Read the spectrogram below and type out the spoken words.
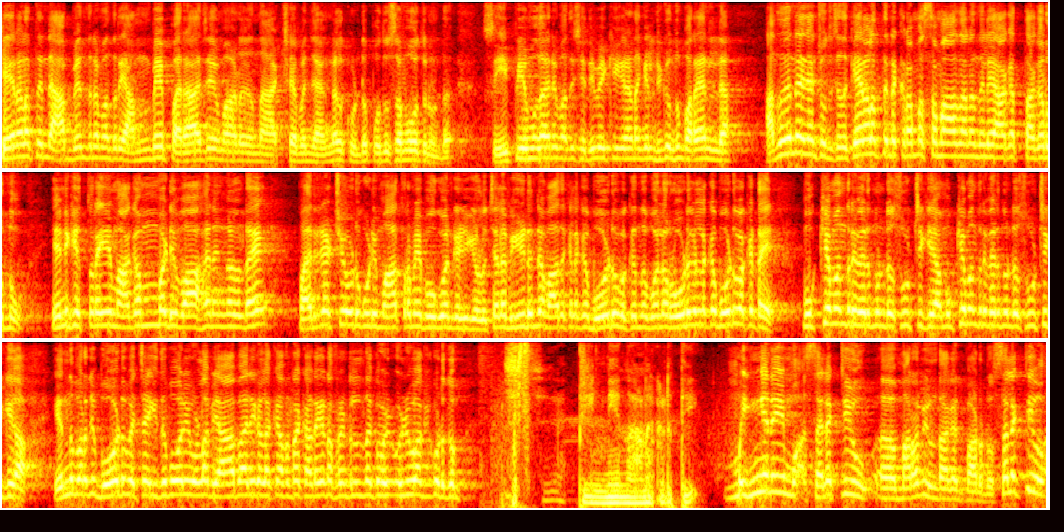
കേരളത്തിന്റെ ആഭ്യന്തരമന്ത്രി അമ്പെ പരാജയമാണ് എന്ന ആക്ഷേപം ഞങ്ങൾക്കുണ്ട് പൊതുസമൂഹത്തിനുണ്ട്. സി പി എമ്മുകാരും അത് ശരിവെക്കുകയാണെങ്കിൽ എനിക്കൊന്നും പറയാനില്ല. അത് തന്നെ ഞാൻ ചോദിച്ചത് കേരളത്തിന്റെ ക്രമസമാധാന നില ആകെ തകർന്നു. എനിക്ക് ഇത്രയും അകമ്പടി വാഹനങ്ങളുടെ പരിരക്ഷയോട് കൂടി മാത്രമേ പോകാൻ കഴിയുള്ളൂ ചില വീടിന്റെ വാതിലൊക്കെ ബോർഡ് വെക്കുന്ന പോലെ റോഡുകളൊക്കെ ബോർഡ് വെക്കട്ടെ. മുഖ്യമന്ത്രി വരുന്നുണ്ട് സൂക്ഷിക്കുക മുഖ്യമന്ത്രി വരുന്നുണ്ട് സൂക്ഷിക്കുക എന്ന് പറഞ്ഞ് ബോർഡ് വെച്ച ഇതുപോലെയുള്ള വ്യാപാരികളൊക്കെ അവരുടെ കടയുടെ ഫ്രണ്ടിൽ നിന്നൊക്കെ ഒഴിവാക്കി കൊടുക്കും. പിന്നെ നാണക്കെടുത്തി. ഇങ്ങനെയും സെലക്ടീവ് മറവി ഉണ്ടാകാൻ പാടുണ്ടോ? സെലക്ടീവ്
